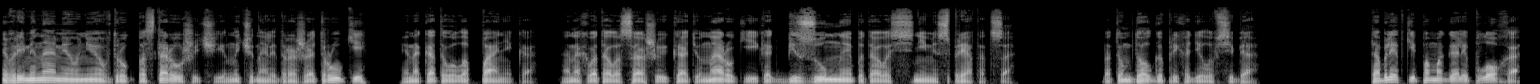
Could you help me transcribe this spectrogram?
Временами у нее вдруг постарушечьи начинали дрожать руки, и накатывала паника. Она хватала Сашу и Катю на руки и как безумная пыталась с ними спрятаться. Потом долго приходила в себя. Таблетки помогали плохо,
